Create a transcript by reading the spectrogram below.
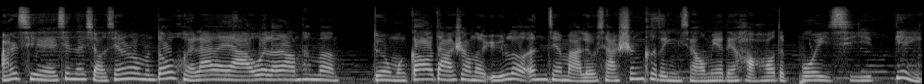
而且现在小鲜肉们都回来了呀，为了让他们对我们高大上的娱乐 N 解码留下深刻的印象，我们也得好好的播一期电影。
